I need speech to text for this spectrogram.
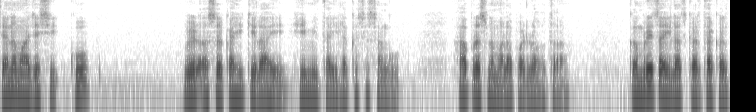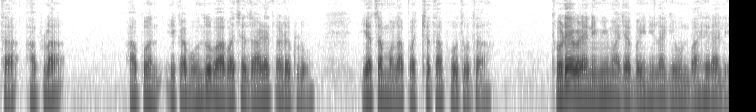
त्यानं माझ्याशी खूप वेळ असं काही केलं आहे हे मी ताईला कसं सांगू? हा प्रश्न मला पडला होता. कमरेचा इलाज करता करता आपला आपण एका भोंदू बाबाच्या जाळ्यात अडकलो याचा मला पश्चाताप होत होता. थोड्या वेळाने मी माझ्या बहिणीला घेऊन बाहेर आले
